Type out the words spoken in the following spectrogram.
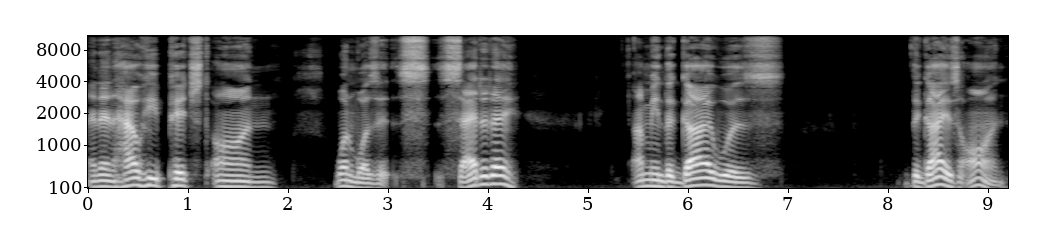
and then how he pitched on when was it S- Saturday? I mean, the guy was the guy is on.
